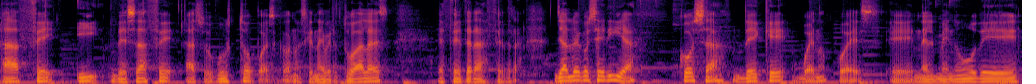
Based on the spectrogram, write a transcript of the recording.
hace y deshace a su gusto, pues, conexiones virtuales, etcétera, etcétera. Ya luego sería cosa de que, bueno, pues en el menú de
